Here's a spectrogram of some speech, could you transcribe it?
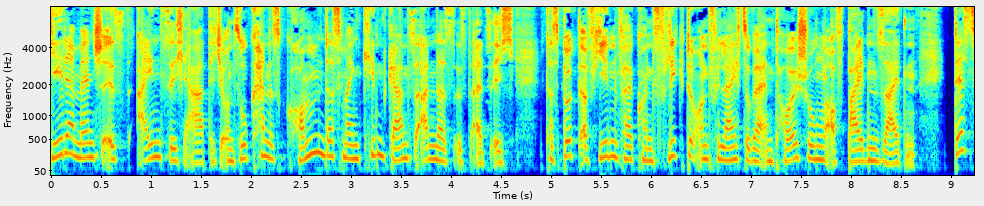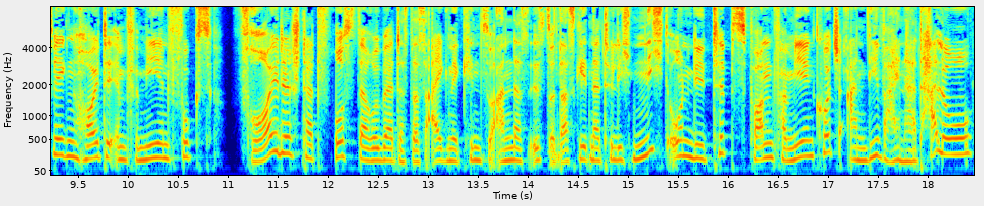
Jeder Mensch ist einzigartig und so kann es kommen, dass mein Kind ganz anders ist als ich. Das birgt auf jeden Fall Konflikte und vielleicht sogar Enttäuschungen auf beiden Seiten. Deswegen heute im Familienfuchs Freude statt Frust darüber, dass das eigene Kind so anders ist. Und das geht natürlich nicht ohne die Tipps von Familiencoach Andi Weinhardt. Hallo!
